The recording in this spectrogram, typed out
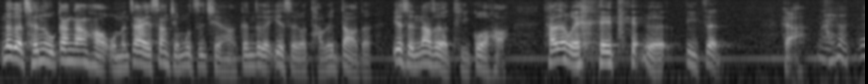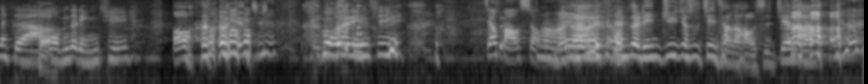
那个陈如刚刚好，我们在上节目之前啊，跟这个叶 Sir 有讨论到的，叶 Sir 那时候有提过哈，他认为黑天鹅地震，对啊，还有那个啊，我们的邻居，哦，邻居，我们的邻居。比较保守，没有啊，我们的邻居就是进场的好时间啊。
